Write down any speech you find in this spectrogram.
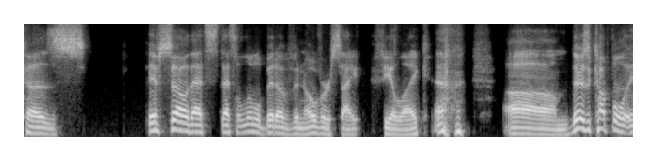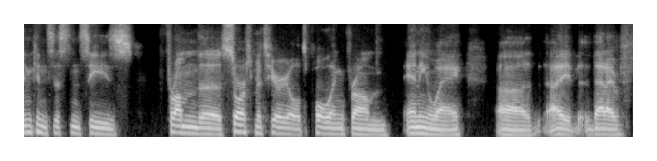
because if so, that's that's a little bit of an oversight. I feel like um, there's a couple inconsistencies from the source material it's pulling from anyway. Uh, I that I've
